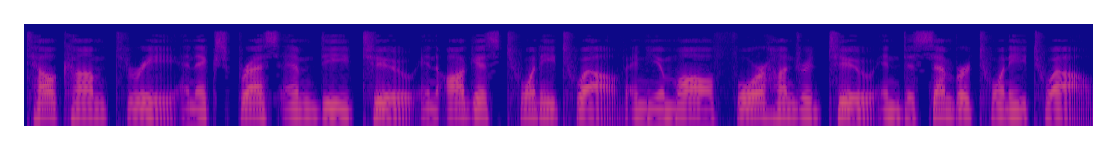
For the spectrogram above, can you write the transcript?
Telkom 3 and Express MD-2 in August 2012 and Yamal 402 in December 2012.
